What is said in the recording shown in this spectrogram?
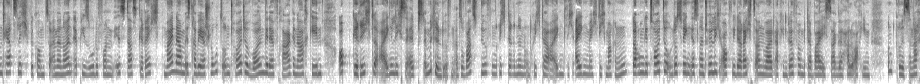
Und herzlich willkommen zu einer neuen Episode von Ist das gerecht? Mein Name ist Rabea Schlotz und heute wollen wir der Frage nachgehen, ob Gerichte eigentlich selbst ermitteln dürfen. Also was dürfen Richterinnen und Richter eigentlich eigenmächtig machen? Darum geht es heute und deswegen ist natürlich auch wieder Rechtsanwalt Achim Dörfer mit dabei. Ich sage Hallo Achim und Grüße nach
